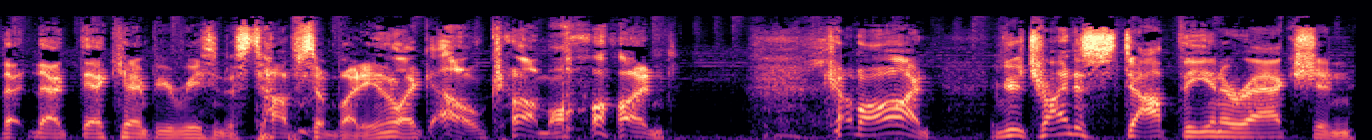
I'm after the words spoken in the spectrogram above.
That, that, that can't be a reason to stop somebody. And they're like, oh, come on. Come on. If you're trying to stop the interaction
